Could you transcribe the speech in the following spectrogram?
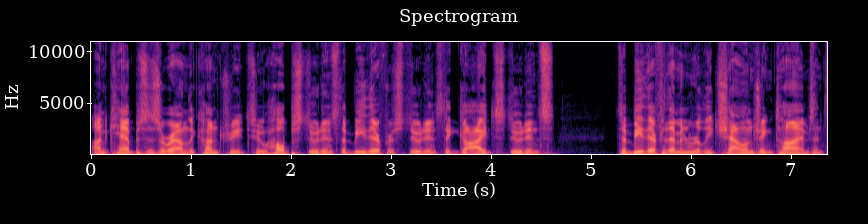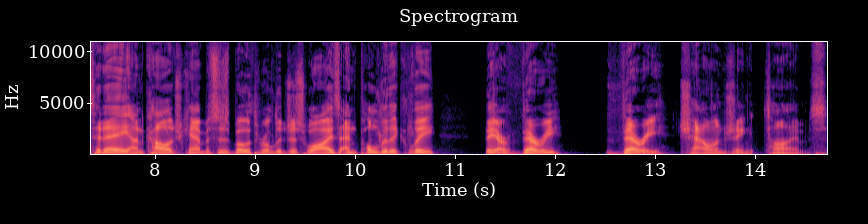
on campuses around the country to help students, to be there for students, to guide students to be there for them in really challenging times. And today on college campuses, both religious wise and politically, they are very, very challenging times,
